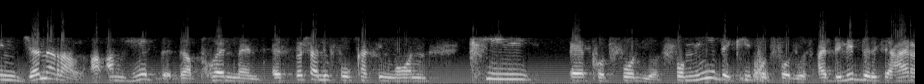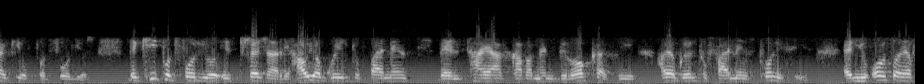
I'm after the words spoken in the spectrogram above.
in general, I'm here the appointment, especially focusing on key uh, portfolios. For me, the key portfolios, I believe there is a hierarchy of portfolios. The key portfolio is treasury, how you're going to finance the entire government bureaucracy, how you're going to finance policies. And you also have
